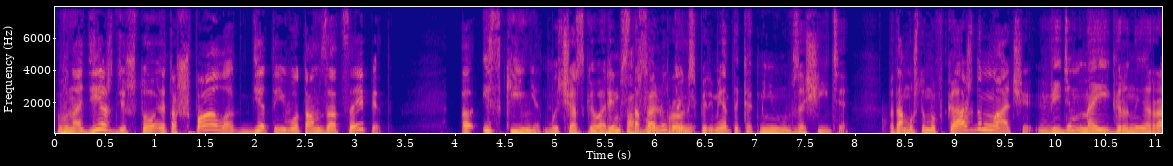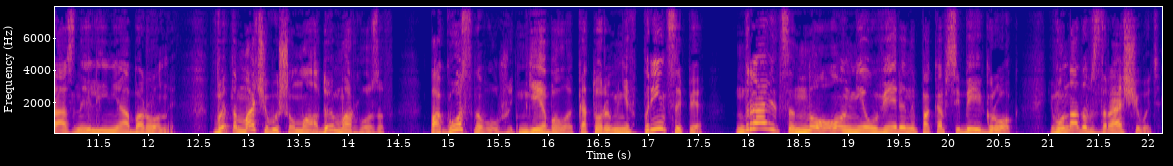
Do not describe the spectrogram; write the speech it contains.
в надежде, что эта шпала где-то его там зацепит э, и скинет. Мы сейчас говорим с тобой Абсолютно про эксперименты как минимум в защите. Потому что мы в каждом матче видим наигранные разные линии обороны. В этом матче вышел молодой Морозов. Погосного уже не было, который мне в принципе нравится, но он не уверенный пока в себе игрок. Его надо взращивать.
